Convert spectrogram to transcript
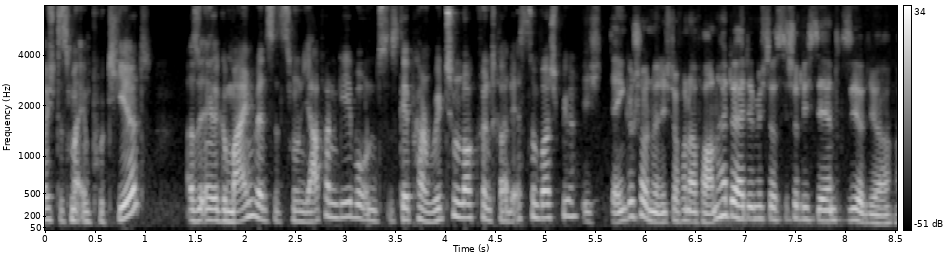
euch das mal importiert? Also allgemein, wenn es jetzt nur in Japan gäbe und es gäbe keinen Region Lock für ein 3DS zum Beispiel? Ich denke schon, wenn ich davon erfahren hätte, hätte mich das sicherlich sehr interessiert, ja.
